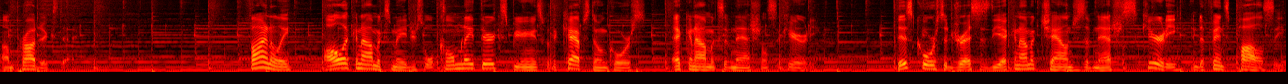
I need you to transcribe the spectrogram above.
on Projects Day. Finally, all economics majors will culminate their experience with a capstone course, Economics of National Security. This course addresses the economic challenges of national security and defense policy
